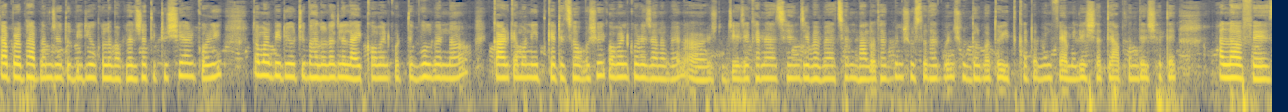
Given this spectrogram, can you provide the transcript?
তারপরে ভাবলাম যেহেতু ভিডিও করলাম আপনাদের সাথে একটু শেয়ার করি, তো আমার ভিডিওটি ভালো লাগলে লাইক কমেন্ট করতে ভুলবেন না। কার কেমন ঈদ কেটেছে অবশ্যই কমেন্ট করে জানাবেন। আর যে যেখানে আছেন, যেভাবে আছেন, ভালো থাকবেন, সুস্থ থাকবেন, সুন্দর মতো ঈদ কাটাবেন ফ্যামিলির সাথে, আপনাদের সাথে। আল্লাহ হাফেজ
